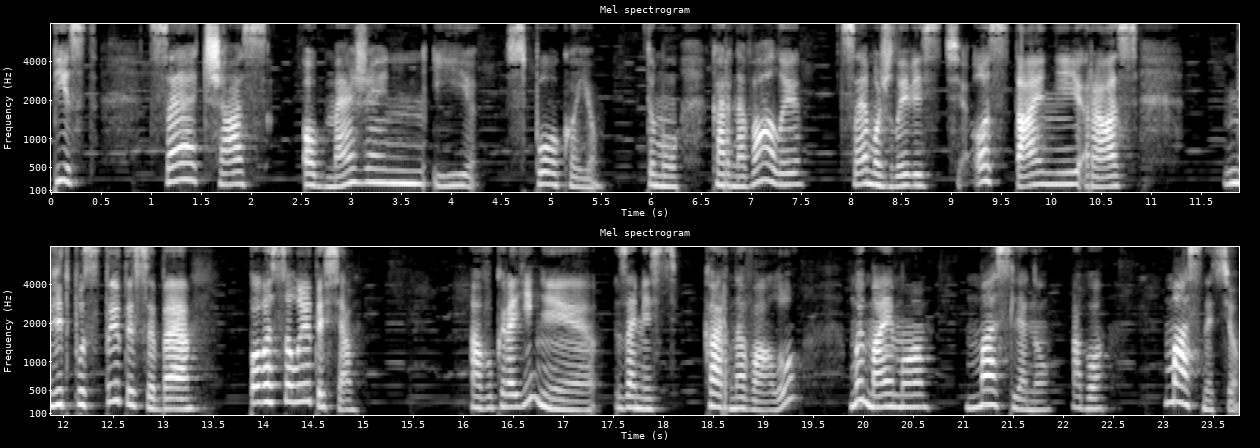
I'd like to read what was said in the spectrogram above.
піст це час обмежень і спокою. Тому карнавали це можливість останній раз відпустити себе, повеселитися. А в Україні замість карнавалу ми маємо масляну або масницю.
